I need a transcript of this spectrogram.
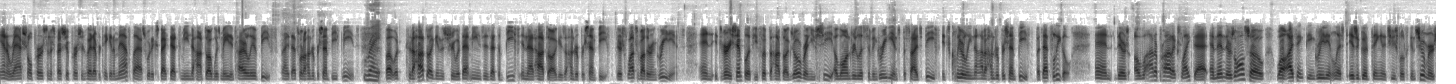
again, a rational person, especially a person who had ever taken a math class, would expect that to mean the hot dog was made entirely of beef, right? That's what 100% beef means. Right. But what, to the hot dog industry, what that means is that the beef in that hot dog is 100% beef. There's lots of other ingredients. And it's very simple. If you flip the hot dogs over and you see a laundry list of ingredients besides beef, it's clearly not 100% beef, but that's legal. And there's a lot of products like that. And then there's also, while I think the ingredient list is a good thing and it's useful to consumers,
